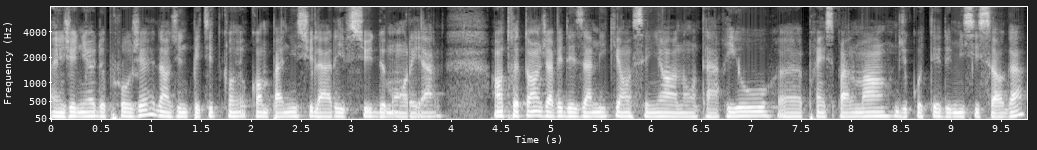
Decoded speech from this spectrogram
ingénieur de projet dans une petite compagnie sur la rive sud de Montréal. Entre-temps, j'avais des amis qui enseignaient en Ontario, euh, principalement du côté de Mississauga,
